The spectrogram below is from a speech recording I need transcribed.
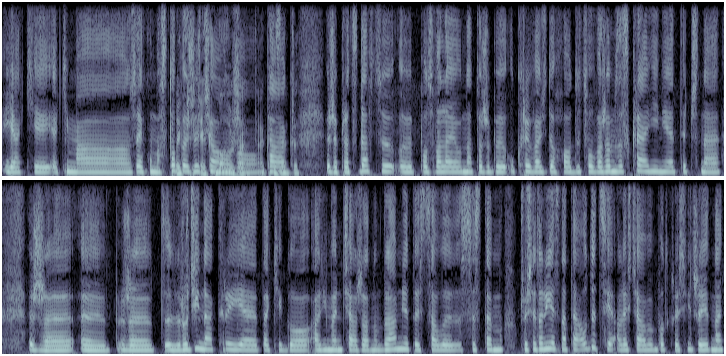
jakie, jaki ma, jaką ma stopę jak, życiową. Jak może, tak? tak znaczy... Że pracodawcy y, pozwalają na to, żeby ukrywać dochody, co uważam za skrajnie nieetyczne, że, y, że rodzina kryje takiego alimenciarza. No dla mnie to jest cały system, oczywiście to nie jest na tę audycję, ale chciałabym podkreślić, że jednak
